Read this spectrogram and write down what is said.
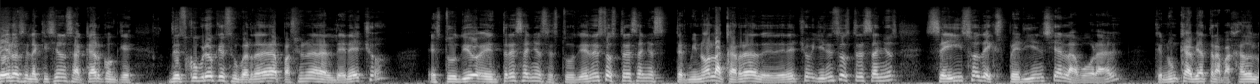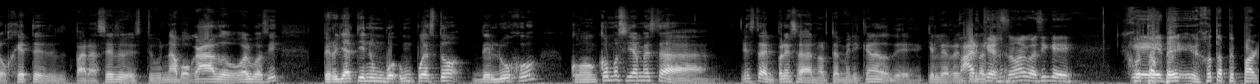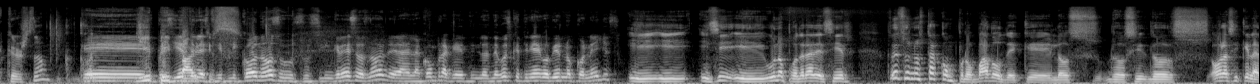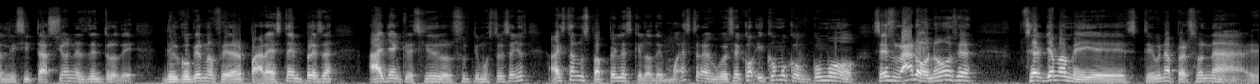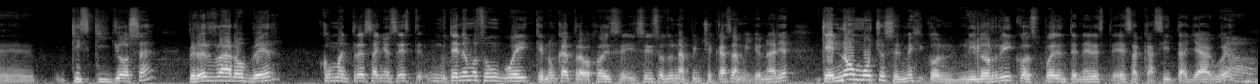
pero se la quisieron sacar con que descubrió que su verdadera pasión era el derecho, estudió, en tres años estudió, en estos tres años terminó la carrera de derecho y en esos tres años se hizo de experiencia laboral, que nunca había trabajado el ojete para ser este, un abogado o algo así, pero ya tiene un, un puesto de lujo con, ¿cómo se llama esta, esta empresa norteamericana donde, que le rentó Parkers? ¿no? Algo así que... que- JP, eh, JP Parkers, ¿no? que el GP presidente les triplicó, ¿no? Sus, sus ingresos, ¿no? La, la compra que los negocios que tenía el gobierno con ellos. Y, y, y sí, y uno podrá decir, pues eso no está comprobado de que los, los, los ahora sí que las licitaciones dentro de, del gobierno federal para esta empresa hayan crecido en los últimos tres años. Ahí están los papeles que lo demuestran, güey. O sea, y cómo, cómo, cómo- o sea, es raro, ¿no? O sea, o sea, llámame este, una persona eh, quisquillosa, pero es raro ver cómo en tres años este, tenemos un güey que nunca trabajó y se, y se hizo de una pinche casa millonaria, que no muchos en México, ni los ricos pueden tener este, esa casita ya, güey. No.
